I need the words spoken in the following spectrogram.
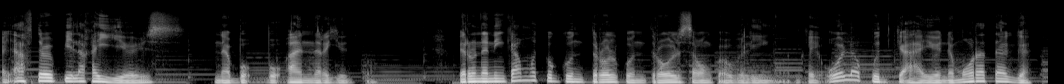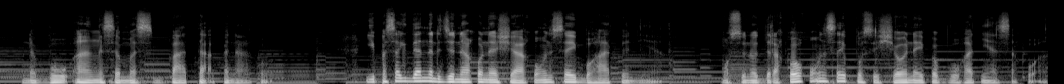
Kay after pila ka years nabubuan ra yun ko. Pero naningkamot kog control-control sa akong kaugalingon. Kay wala pud kaayo na muratag nabuang sa mas bata pa nako. Gipasagdan na dyan ako na siya kung unsay buhaton niya. Musunod ra ko kung unsay posisyon na ipabuhat niya sa kuha.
